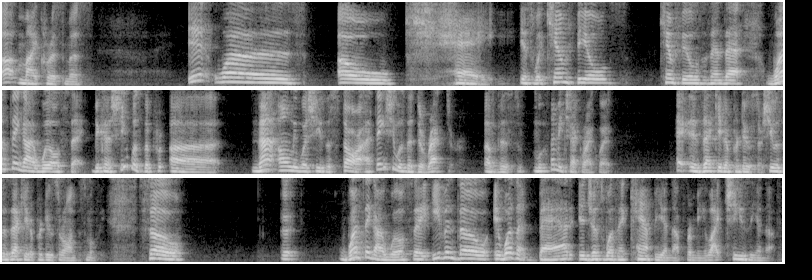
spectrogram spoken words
up my Christmas. It was okay. It's with Kim Fields. Kim Fields is in that. One thing I will say because she was the uh, not only was she the star, I think she was the director of this movie. Let me check right quick. Executive producer. She was executive producer on this movie. So, uh, one thing I will say, even though it wasn't bad, it just wasn't campy enough for me, like cheesy enough.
